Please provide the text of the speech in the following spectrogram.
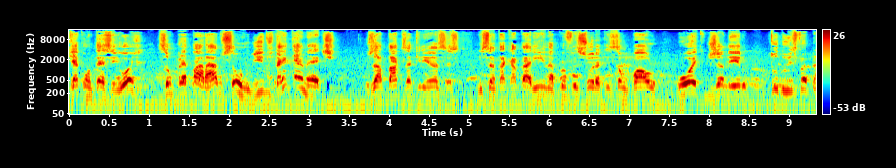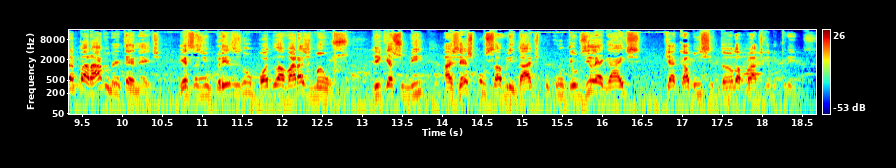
que acontecem hoje são preparados, são urdidos na internet. Os ataques a crianças em Santa Catarina, a professora aqui em São Paulo, o 8 de janeiro, tudo isso foi preparado na internet. E essas empresas não podem lavar as mãos. Tem que assumir as responsabilidades por conteúdos ilegais que acabam incitando a prática de crimes.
